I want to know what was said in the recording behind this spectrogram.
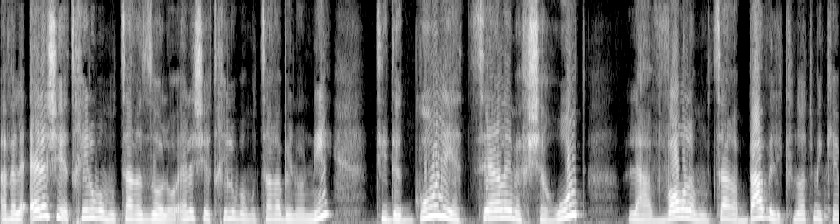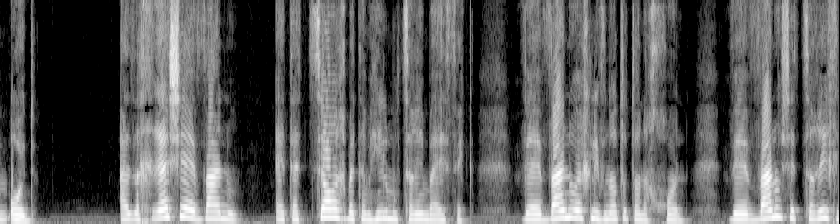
אבל אלה שיתחילו במוצר הזול, או אלה שיתחילו במוצר הבינוני, תדאגו לייצר להם אפשרות לעבור למוצר הבא ולקנות מכם עוד. אז אחרי שהבנו את הצורך בתמהיל מוצרים בעסק, והבנו איך לבנות אותו נכון, והבנו שצריך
